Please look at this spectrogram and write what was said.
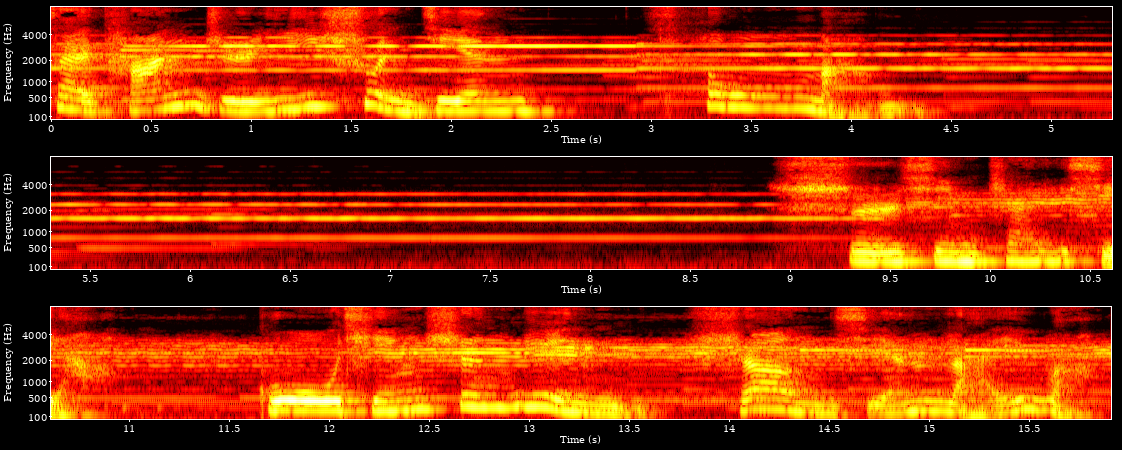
在弹指一瞬间匆忙，诗心摘想，古琴声韵，圣贤来往。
